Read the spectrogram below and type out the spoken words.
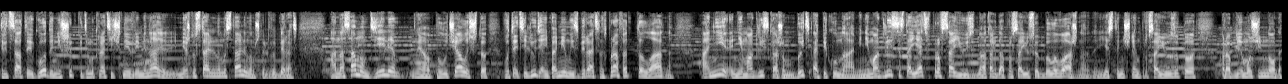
30-е годы, не шибко демократичные времена, между Сталином и Сталином, что ли, выбирать? А на самом деле э, получалось, что вот эти люди, они помимо избирательных прав, это ладно, они не могли, скажем, быть опекунами, не могли состоять в профсоюзе, ну а тогда профсоюз это было важно. Если ты не член профсоюза, то проблем очень много.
